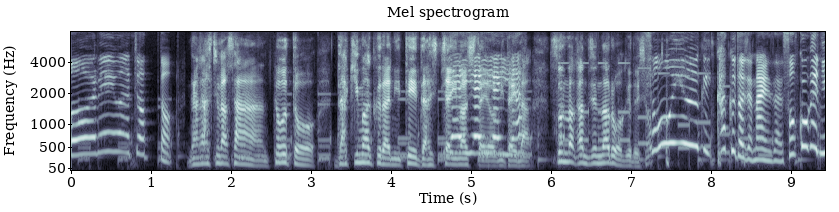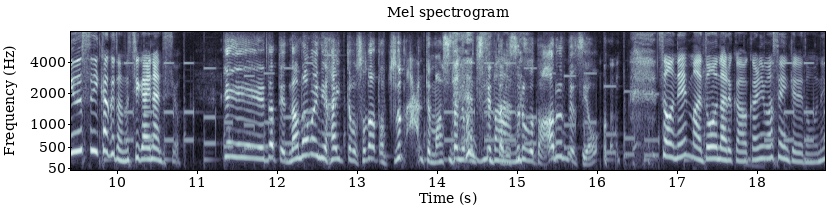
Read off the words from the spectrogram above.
れはちょっと。長嶋さんとうとう抱き枕に手出しちゃいましたよみたいな。そんな感じになるわけでしょ？そういう角度じゃない。んですそこが入水角度の違いなんですよ。いやいやいやだって斜めに入ってもその後ズバーンって真下に落ちてったりすることあるんですよ。そうね。まあどうなるかわかりませんけれどもね。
